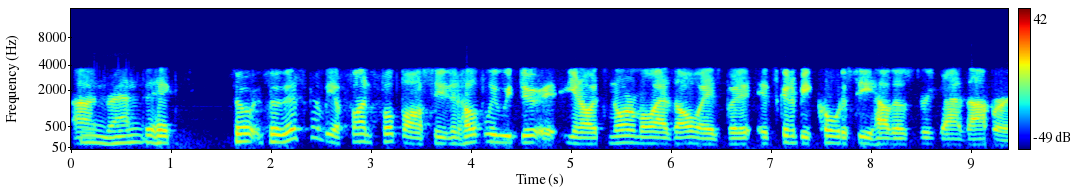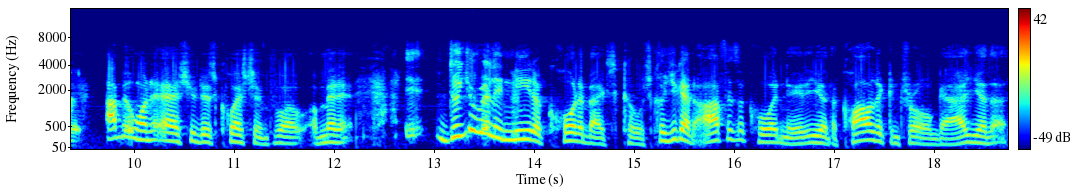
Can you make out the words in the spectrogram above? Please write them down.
uh, mm-hmm. draft pick, so so this is going to be a fun football season. Hopefully we do, you know, it's normal as always, but it, it's going to be cool to see how those three guys operate. I've been wanting to ask you this question for a minute do you really need a quarterbacks coach? Because you got the offensive coordinator, you're the quality control guy, you're the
